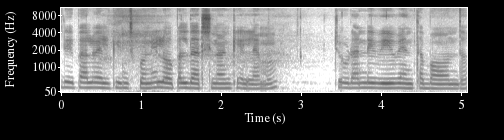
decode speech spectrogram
దీపాలు వెలిగించుకొని లోపల దర్శనానికి వెళ్ళాము. చూడండి వ్యూ ఎంత బాగుందో.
